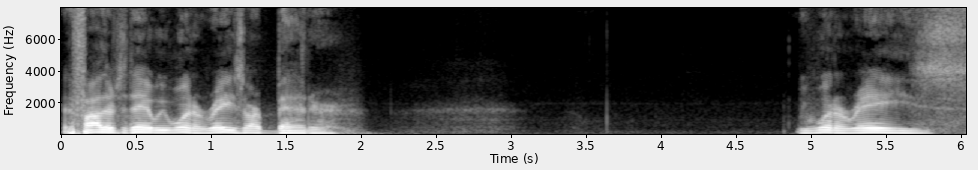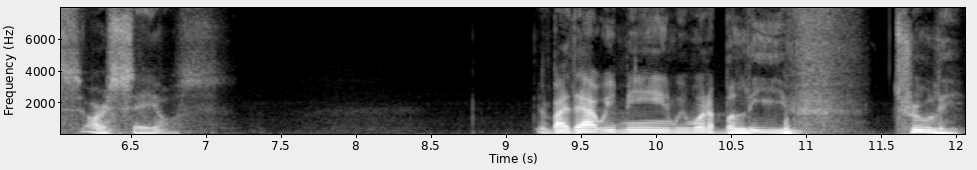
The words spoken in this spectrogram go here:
And Father, today we want to raise our banner. We want to raise our sails. And by that we mean we want to believe truly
